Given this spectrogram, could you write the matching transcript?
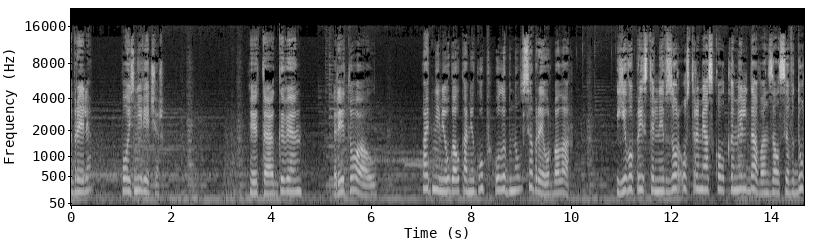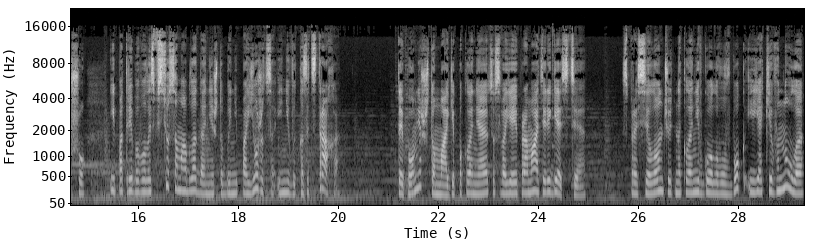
Эбреля. Поздний вечер. Итак, Гвен, ритуал. Одними уголками губ улыбнулся Бреур Балар. Его пристальный взор острыми осколками льда вонзался в душу, и потребовалось все самообладание, чтобы не поежиться и не выказать страха. «Ты помнишь, что маги поклоняются своей праматери Гестия?» — спросил он, чуть наклонив голову в бок, и я кивнула,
